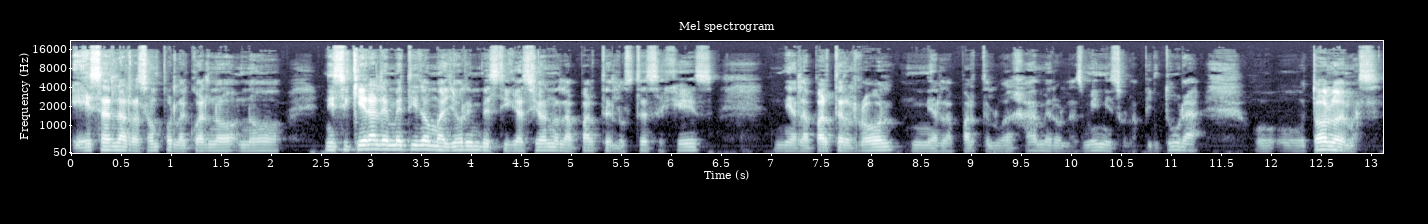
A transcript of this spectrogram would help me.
esa es la razón por la cual no, no, ni siquiera le he metido mayor investigación a la parte de los TCGs, ni a la parte del rol, ni a la parte del Warhammer o las minis o la pintura o, o todo lo demás.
